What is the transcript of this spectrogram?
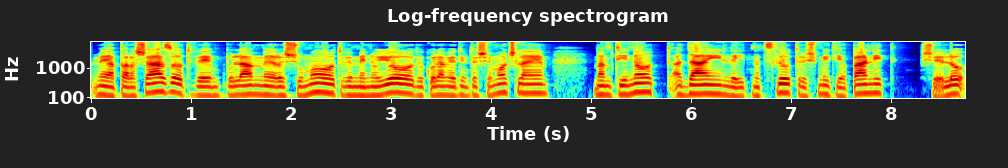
מהפרשה הזאת, והן כולן רשומות ומנויות, וכולם יודעים את השמות שלהן, ממתינות עדיין להתנצלות רשמית יפנית שלא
